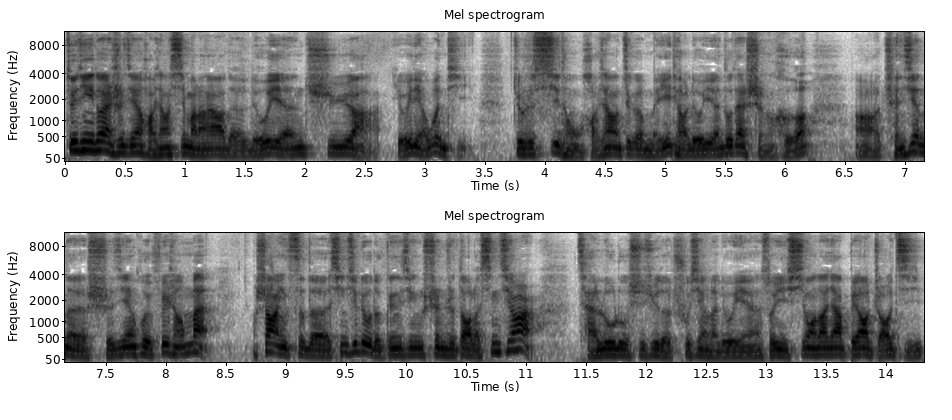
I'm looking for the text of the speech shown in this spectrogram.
最近一段时间，好像喜马拉雅的留言区啊有一点问题，就是系统好像这个每一条留言都在审核啊，呈现的时间会非常慢。上一次的星期六的更新，甚至到了星期二才陆陆续续的出现了留言，所以希望大家不要着急，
